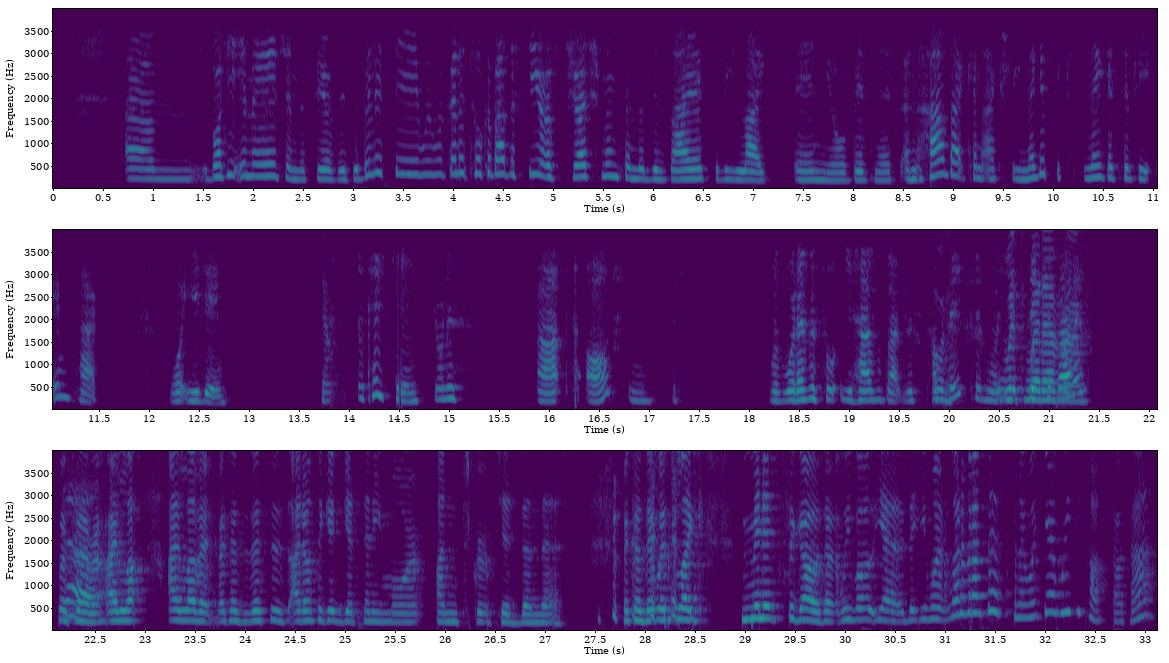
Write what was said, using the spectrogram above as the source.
um, body image and the fear of visibility, we were going to talk about the fear of judgment and the desire to be liked in your business and how that can actually negative, negatively impact what you do. Yep. So, Katie, do you want to start off with whatever thought you have about this topic with, and what with whatever with yeah. whatever i love i love it because this is i don't think it gets any more unscripted than this because it was like minutes ago that we both yeah that you went what about this and i went yeah we could talk about that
